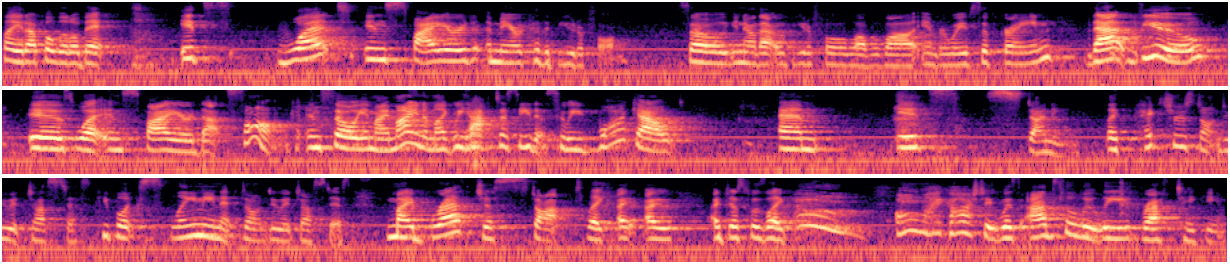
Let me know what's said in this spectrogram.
play it up a little bit, it's what inspired America the Beautiful. So, you know, that beautiful, blah, blah, blah, amber waves of grain. That view is what inspired that song. And so in my mind, I'm like, we have to see this. So we walk out, and it's stunning. Like pictures don't do it justice. People explaining it don't do it justice. My breath just stopped. Like I, I, I just was like, oh my gosh, it was absolutely breathtaking.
